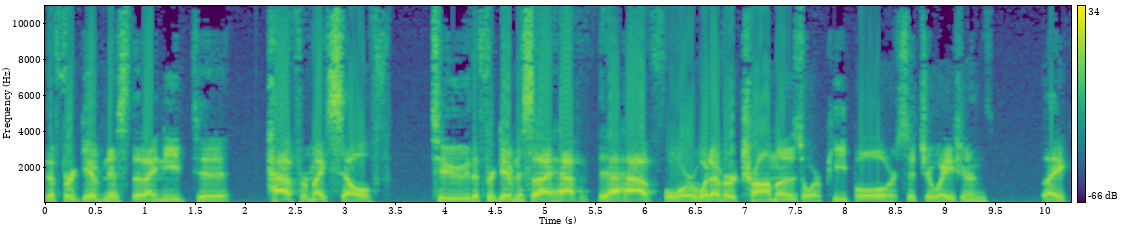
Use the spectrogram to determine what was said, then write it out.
the forgiveness that I need to have for myself, to the forgiveness that I have to have for whatever traumas or people or situations. Like,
